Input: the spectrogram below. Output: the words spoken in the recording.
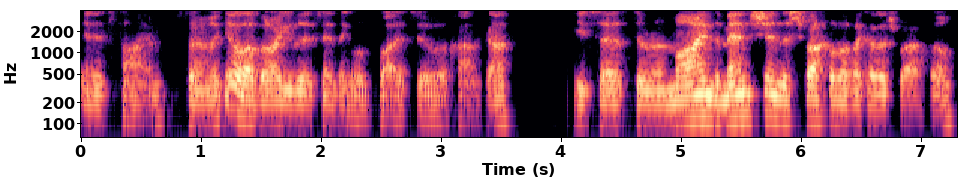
in its time. So Megillah, but arguably the same thing will apply to Hanukkah he says to remind, to mention the Shvach of HaKadosh Baruch Hu,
